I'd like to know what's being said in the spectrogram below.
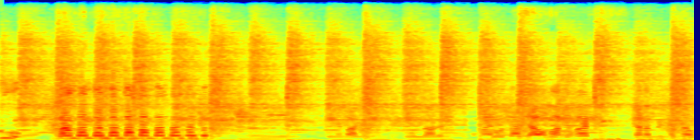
Рух. Бам-бам-бам-бам-бам-бам-бам-бам. Не бачу. Зараз такий момент. Я наприклад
